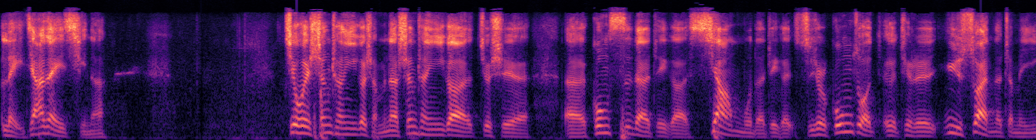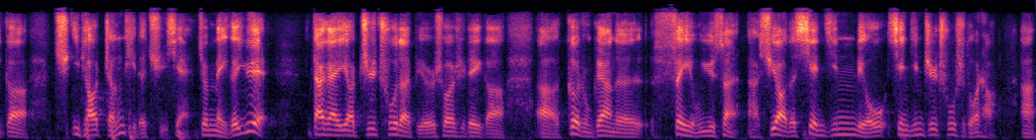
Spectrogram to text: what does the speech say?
累加在一起呢？就会生成一个什么呢？生成一个就是呃公司的这个项目的这个就是工作呃就是预算的这么一个曲一条整体的曲线，就每个月大概要支出的，比如说是这个呃各种各样的费用预算啊，需要的现金流现金支出是多少？啊。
